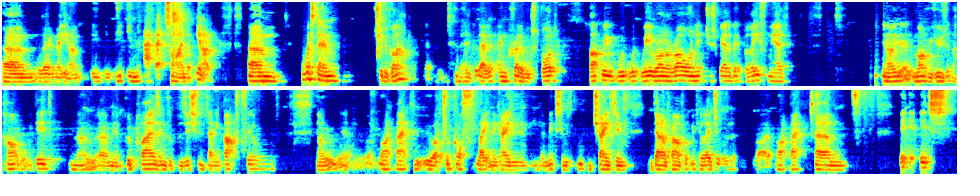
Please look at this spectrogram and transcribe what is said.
Um, although, you know, in, in, at that time, but you know, um, West Ham should have gone up. They had, they had an incredible squad, but we, we, we were on a roll, and it just we had a bit of belief, and we had you know, Michael Hughes at the heart of what we did. You know, um, we had good players in good positions. Danny Butterfield, you know, right back who I took off late in the game and mixed him, changed him. Darren Powell put Mikel right, right back. Um, it, it's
